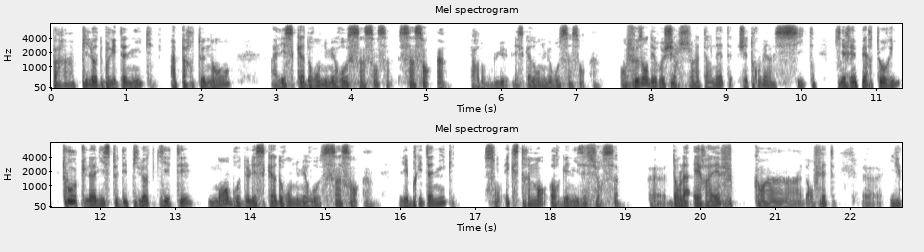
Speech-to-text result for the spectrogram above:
par un pilote britannique appartenant à l'escadron numéro 501 pardon, l'escadron numéro 501. En faisant des recherches sur Internet, j'ai trouvé un site qui répertorie toute la liste des pilotes qui étaient membres de l'escadron numéro 501. Les Britanniques sont extrêmement organisés sur ça. Euh, dans la RAF, quand en fait, euh, ils,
